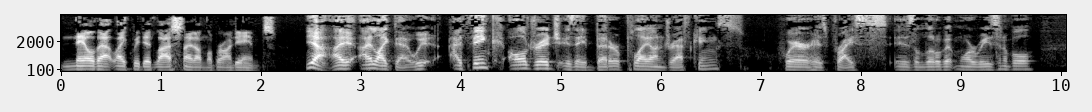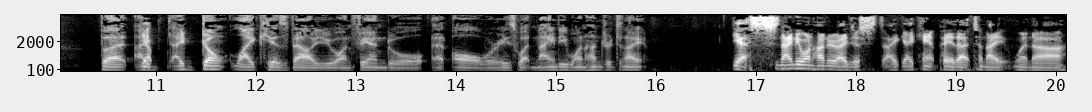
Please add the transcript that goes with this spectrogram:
nail that like we did last night on LeBron James. Yeah, I, I like that. We, I think Aldridge is a better play on DraftKings where his price is a little bit more reasonable but yep. I I don't like his value on FanDuel at all. Where he's what ninety one hundred tonight. Yes, ninety one hundred. I just I, I can't pay that tonight when uh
